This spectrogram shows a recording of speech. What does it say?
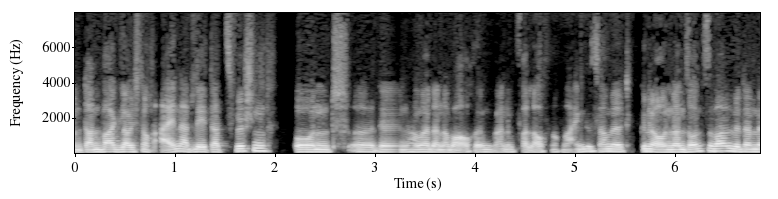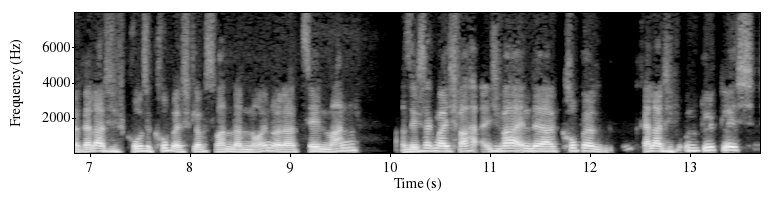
Und dann war, glaube ich, noch ein Athlet dazwischen und äh, den haben wir dann aber auch irgendwann im Verlauf nochmal eingesammelt. Genau, und ansonsten waren wir dann eine relativ große Gruppe. Ich glaube, es waren dann neun oder zehn Mann. Also ich sag mal, ich war, ich war in der Gruppe relativ unglücklich,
